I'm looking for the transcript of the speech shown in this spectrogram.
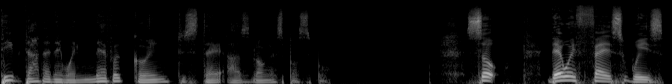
deep down that they were never going to stay as long as possible. So they were faced with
